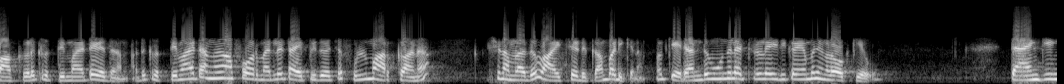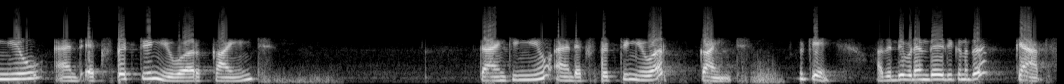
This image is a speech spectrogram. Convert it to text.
വാക്കുകൾ കൃത്യമായിട്ട് എഴുതണം. അത് കൃത്യമായിട്ട് അങ്ങ് ആ ഫോർമാറ്റിൽ ടൈപ്പ് ചെയ്ത് വെച്ച ഫുൾ മാർക്കാണ് പക്ഷെ നമ്മളത് വായിച്ചെടുക്കാൻ പഠിക്കണം. ഓക്കെ രണ്ട് മൂന്ന് ലെറ്ററുകൾ എഴുതി കഴിയുമ്പോൾ നിങ്ങൾ ഓക്കെ ആവും. Thanking you and expecting your kind thanking you and expecting your kind okay അതിന്റെ ഇവിടെ എന്താ ഇരിക്കുന്നത്? ക്യാപ്സ്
